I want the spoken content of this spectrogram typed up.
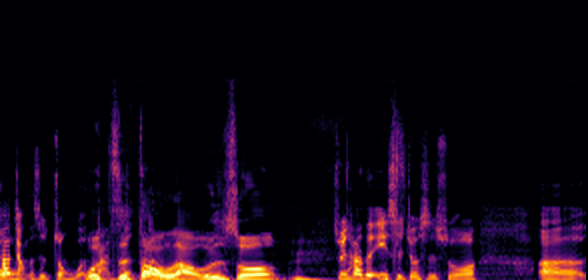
他讲的是中文我知道啦，我是说，嗯，所以他的意思就是说，呃，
